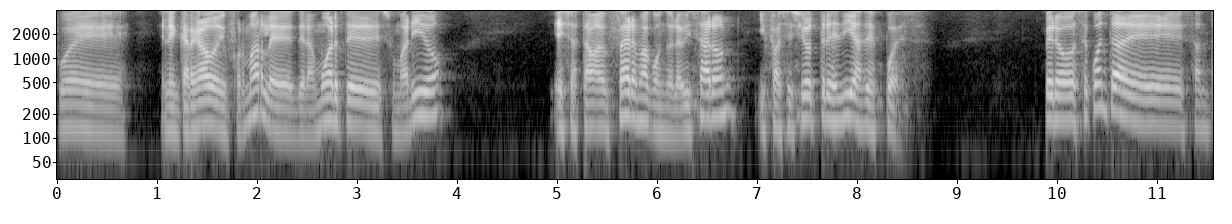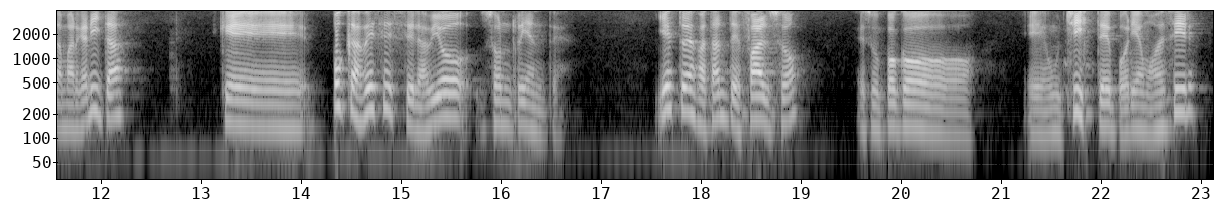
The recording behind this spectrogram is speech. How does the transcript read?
fue el encargado de informarle de la muerte de su marido. Ella estaba enferma cuando le avisaron y falleció tres días después. Pero se cuenta de Santa Margarita que pocas veces se la vio sonriente. Y esto es bastante falso, es un poco eh, un chiste, podríamos decir,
